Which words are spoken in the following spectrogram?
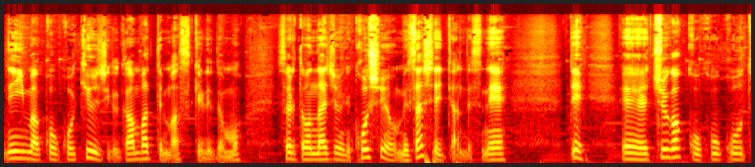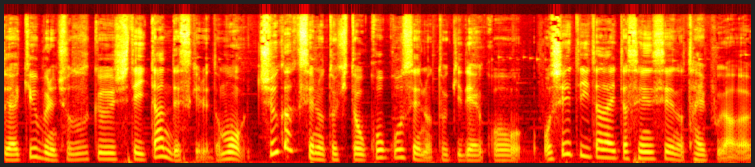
今高校球児が頑張ってますけれどもそれと同じように甲子園を目指していたんですね。で、えー、中学校高校と野球部に所属していたんですけれども中学生の時と高校生の時でこう教えていただいた先生のタイプが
